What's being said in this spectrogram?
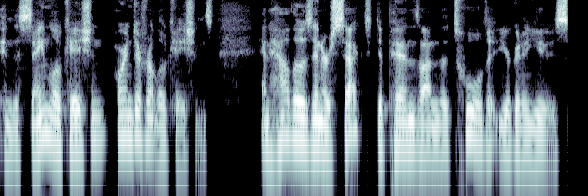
in the same location or in different locations. And how those intersect depends on the tool that you're going to use.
